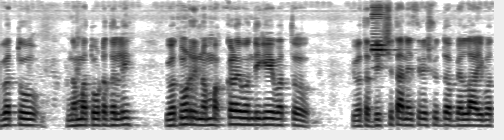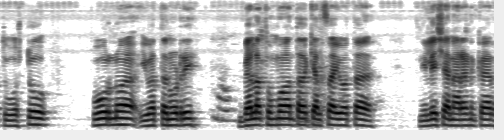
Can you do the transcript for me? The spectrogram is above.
ಇವತ್ತು ನಮ್ಮ ತೋಟದಲ್ಲಿ, ಇವತ್ತು ನೋಡ್ರಿ ನಮ್ಮ ಮಕ್ಕಳೊಂದಿಗೆ ಇವತ್ತು ಇವತ್ತು ದೀಕ್ಷಿತ ನೈಸರ್ಗಿಕ ಶುದ್ಧ ಬೆಲ್ಲ ಇವತ್ತು ಅಷ್ಟು ಪೂರ್ಣ, ಇವತ್ತು ನೋಡ್ರಿ, ಬೆಲ್ಲ ತುಂಬುವಂಥ ಕೆಲಸ ಇವತ್ತು ನಿಲೇಶ ನಾರಾಯಣಕರ್,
